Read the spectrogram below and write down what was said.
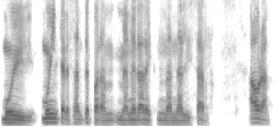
muy, muy interesante para mi manera de, analizarlo. Ahora,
